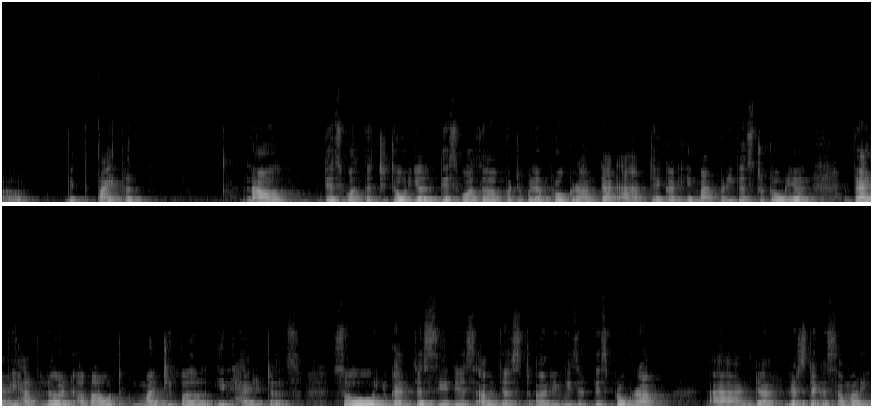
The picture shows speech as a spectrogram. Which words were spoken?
uh, with Python. Now this was the tutorial. This was a particular program that I have taken in my previous tutorial where we have learned about multiple inheritance. So you can just see this. I will just uh, revisit this program and uh, let's take a summary.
